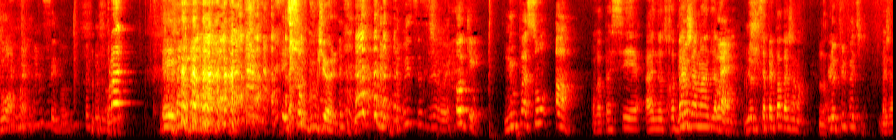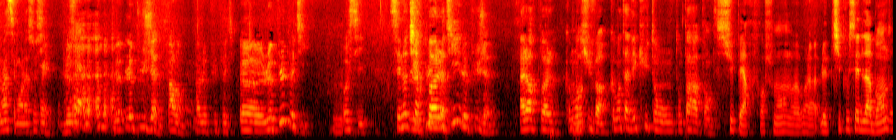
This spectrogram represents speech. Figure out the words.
Bon, C'est beau. Et, et sans Google. oui, c'est oui. ok. Nous passons à On va passer à notre Benjamin de la ouais, bande. le, Il s'appelle pas Benjamin. le plus petit. Benjamin, c'est mon associé. Oui, le, le- le plus jeune, pardon, pas le plus petit. Euh, le plus petit. Aussi. C'est notre Le cher plus Paul. petit et le plus jeune. Alors, Paul, comment Bon. tu vas? Comment t'as vécu ton, ton parapente? Super, franchement, bah, voilà, le petit poussé de la bande.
